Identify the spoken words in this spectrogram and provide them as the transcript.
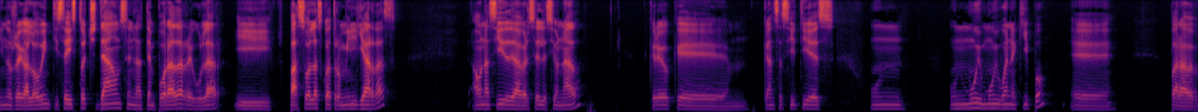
y nos regaló 26 touchdowns en la temporada regular y pasó las 4.000 yardas, aún así de haberse lesionado. Creo que mm, Kansas City es un, un muy muy buen equipo. Eh, para,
